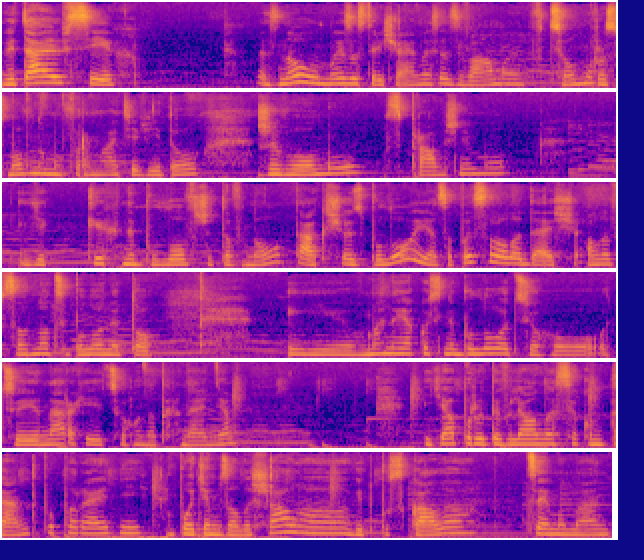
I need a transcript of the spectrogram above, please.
Вітаю всіх! Знову ми зустрічаємося з вами в цьому розмовному форматі відео, живому, справжньому, яких не було вже давно. Так, щось було, я записувала дещо, але все одно це було не то. І в мене якось не було цього, цієї енергії, цього натхнення. Я передивлялася контент попередній, потім залишала, відпускала цей момент,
